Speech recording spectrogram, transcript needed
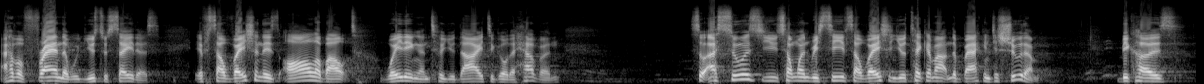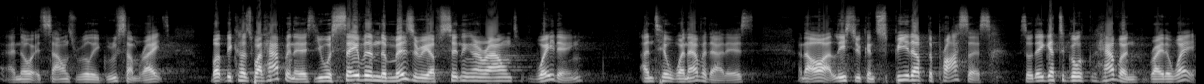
I have a friend that would used to say this. If salvation is all about waiting until you die to go to heaven, So as soon as you, someone receives salvation, you take them out in the back and just shoot them. Because, I know it sounds really gruesome, right? But because what happened is you will save them the misery of sitting around waiting until whenever that is. And oh, at least you can speed up the process so they get to go to heaven right away.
